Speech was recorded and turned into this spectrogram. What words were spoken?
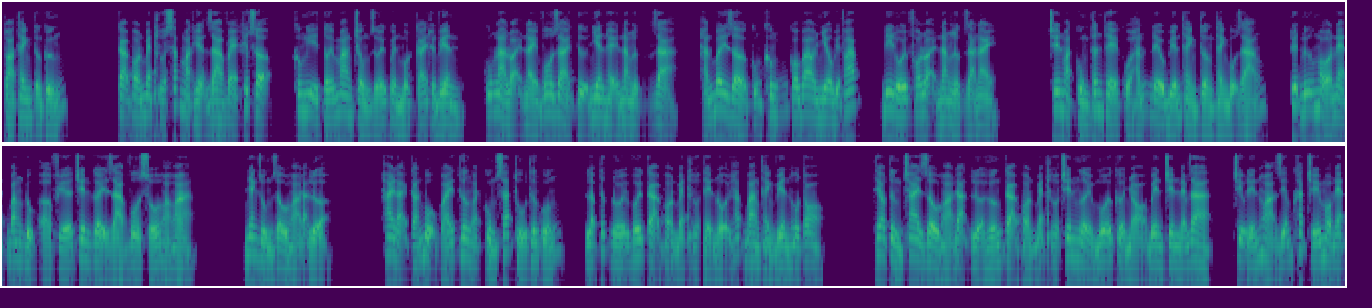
Tòa thanh tường cứng. Cả bọn bẹt sắc mặt hiện ra vẻ khiếp sợ, không nghĩ tới mang chồng dưới quyền một cái thuyền viên, cũng là loại này vô giải tự nhiên hệ năng lực giả hắn bây giờ cũng không có bao nhiêu biện pháp đi đối phó loại năng lực giả này. Trên mặt cùng thân thể của hắn đều biến thành tường thành bộ dáng, tuyết nữ mỏ nẹt băng đục ở phía trên gậy ra vô số hỏa hoa. Nhanh dùng dầu hỏa đạn lửa. Hai đại cán bộ quái thương mặt cùng sát thủ thương cuống, lập tức đối với cả bọn bẹt thuộc thể nội hắc bang thành viên hô to. Theo từng chai dầu hỏa đạn lửa hướng cả bọn bẹt thuộc trên người mỗi cửa nhỏ bên trên ném ra, chịu đến hỏa diễm khắc chế mỏ nẹt,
